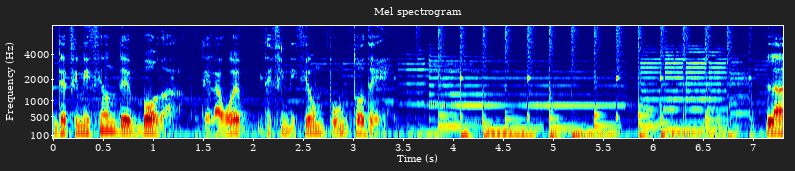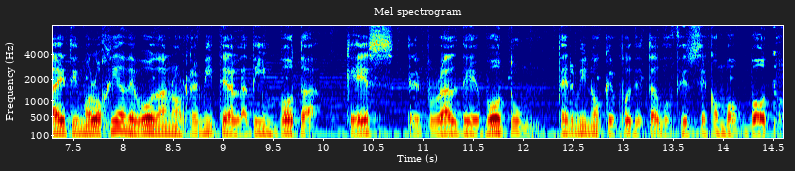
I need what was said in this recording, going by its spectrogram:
Definición de boda de la web definición.de. La etimología de boda nos remite al latín vota, que es el plural de votum, término que puede traducirse como voto.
